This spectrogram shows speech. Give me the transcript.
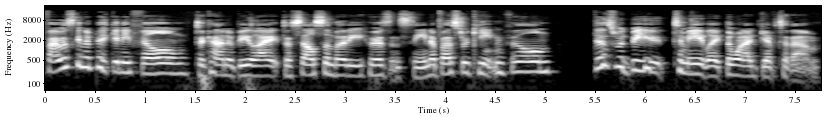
If I was going to pick any film to kind of be like to sell somebody who hasn't seen a Buster Keaton film, this would be to me like the one I'd give to them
